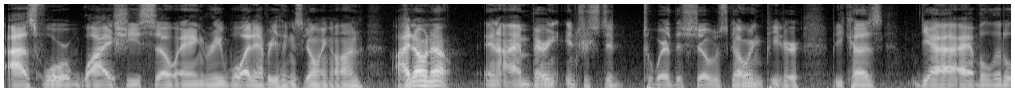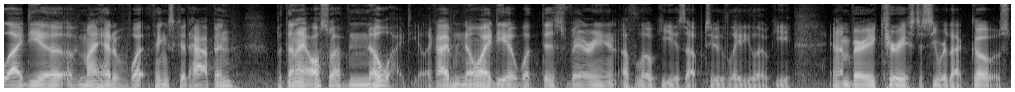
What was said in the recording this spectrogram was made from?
As for why she's so angry, what everything's going on, I don't know. And I'm very interested to where this show is going, Peter, because yeah, I have a little idea of in my head of what things could happen, but then I also have no idea. Like I have no idea what this variant of Loki is up to, Lady Loki, and I'm very curious to see where that goes.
